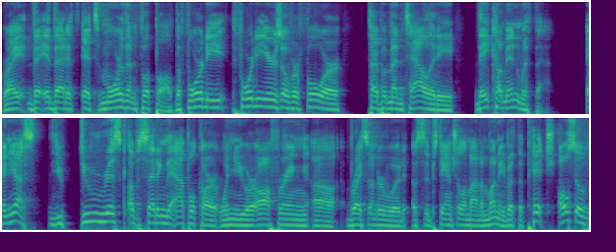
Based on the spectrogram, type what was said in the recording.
right? They, that it's, it's more than football. The 40, 40 years over four type of mentality, they come in with that and yes, you do risk upsetting the apple cart when you are offering uh, Bryce Underwood a substantial amount of money. But the pitch, also,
